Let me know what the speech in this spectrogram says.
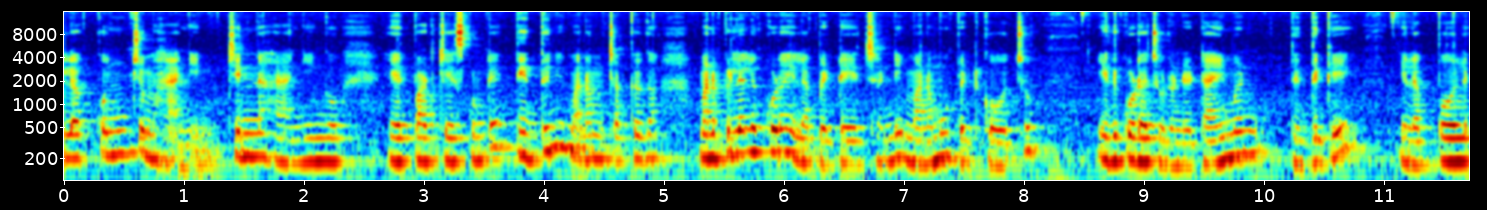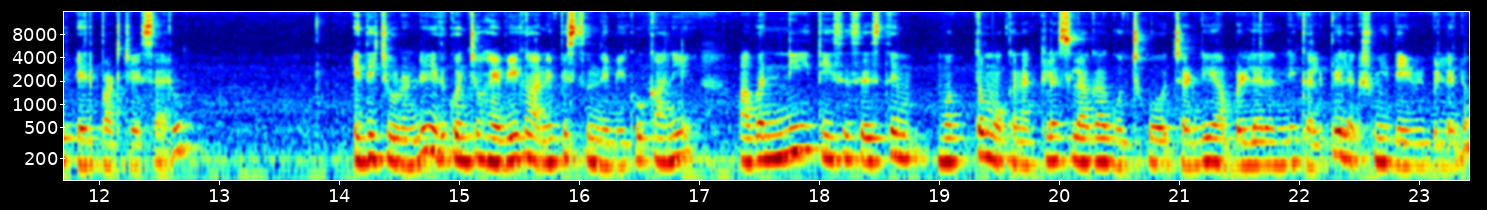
ఇలా కొంచెం హ్యాంగింగ్ చిన్న హ్యాంగింగ్ ఏర్పాటు చేసుకుంటే దిద్దుని మనం చక్కగా మన పిల్లలకు కూడా ఇలా పెట్టేయచ్చండి మనము పెట్టుకోవచ్చు. ఇది కూడా చూడండి డైమండ్ దిద్దుకే ఇలా పర్ల్ ఏర్పాటు చేశారు. ఇది చూడండి ఇది కొంచెం హెవీగా అనిపిస్తుంది మీకు కానీ అవన్నీ తీసేసేస్తే మొత్తం ఒక నెక్లెస్ లాగా గుచ్చుకోవచ్చండి ఆ బిళ్ళలన్నీ కలిపి లక్ష్మీదేవి బిళ్ళలు.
